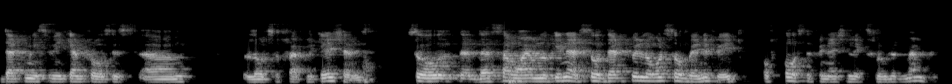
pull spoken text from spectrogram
That means we can process um, lots of applications. So th- that's how I'm looking at. So that will also benefit, of course, the financially excluded members.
